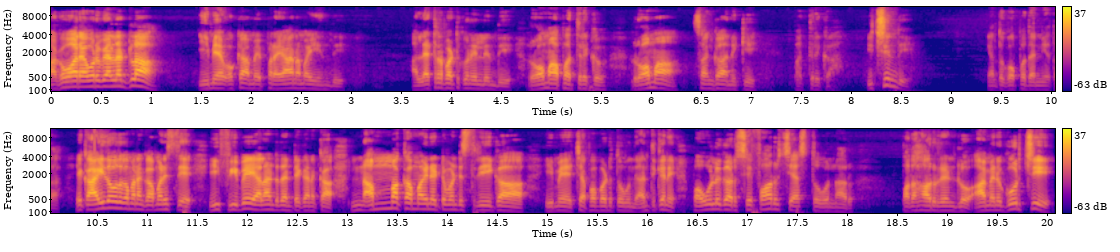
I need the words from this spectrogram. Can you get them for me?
మగవారు ఎవరు వెళ్ళట్లా? ఈమె ఒక ఆమె ప్రయాణమైంది ఆ లెటర్ పట్టుకుని వెళ్ళింది. రోమా పత్రిక రోమా సంఘానికి పత్రిక ఇచ్చింది. ఎంత గొప్ప ధన్యత. ఇక ఐదవదిగా మనం గమనిస్తే ఈ ఫిబే ఎలాంటిదంటే కనుక నమ్మకమైనటువంటి స్త్రీగా ఈమె చెప్పబడుతూ ఉంది. అందుకని పౌలు గారు సిఫారసు చేస్తూ ఉన్నారు. పదహారు రెండులో ఆమెను గూర్చి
